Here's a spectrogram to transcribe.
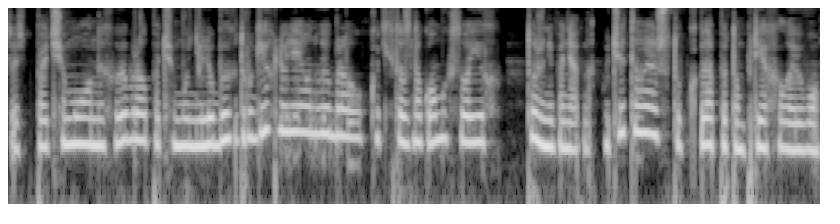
То есть почему он их выбрал, почему не любых других людей он выбрал, каких-то знакомых своих, тоже непонятно. Учитывая, что когда потом приехала его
